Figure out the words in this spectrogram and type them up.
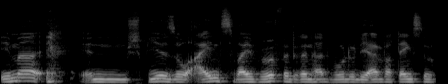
immer im Spiel so ein, zwei Würfe drin hat, wo du dir einfach denkst, so,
